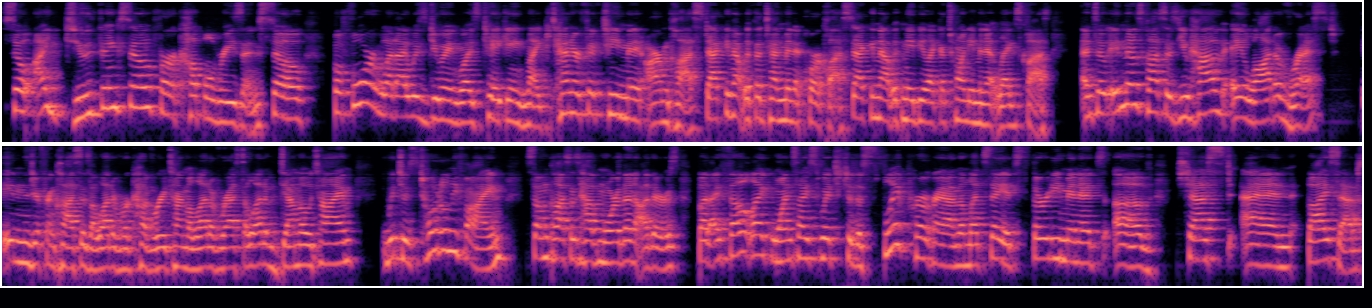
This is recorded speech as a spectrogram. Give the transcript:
So I do think so for a couple reasons. So before what I was doing was taking like 10 or 15 minute arm class, stacking that with a 10 minute core class, stacking that with maybe like a 20 minute legs class. And so in those classes, you have a lot of rest in the different classes, a lot of recovery time, a lot of rest, a lot of demo time which is totally fine. Some classes have more than others, but I felt like once I switched to the split program and let's say it's 30 minutes of chest and biceps,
